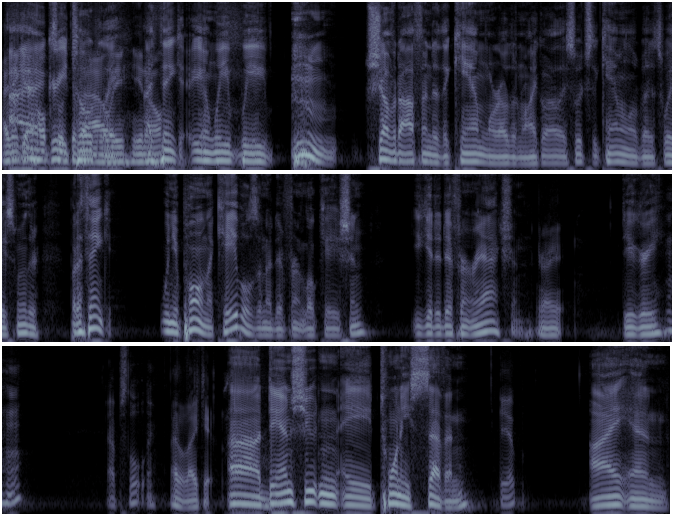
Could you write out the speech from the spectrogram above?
I think it I helps agree with the totally. valley. You know, I think you know we we shove it off into the cam world and we're like, well, they switched the cam a little bit. It's way smoother. But I think when you pull on the cables in a different location, you get a different reaction. right. Do you agree? Absolutely. I like it. Uh, Dan's shooting a 27. Yep. I and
